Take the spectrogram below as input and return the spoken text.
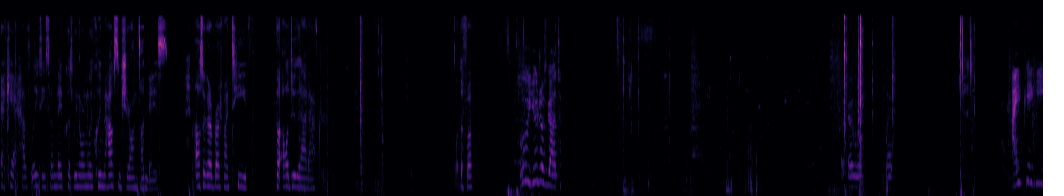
I can't have lazy Sunday because we normally clean the house and shit on Sundays. I also gotta brush my teeth, but I'll do that after. What the fuck? Ooh, you just got. Okay, well, that. Hi, Piggy.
